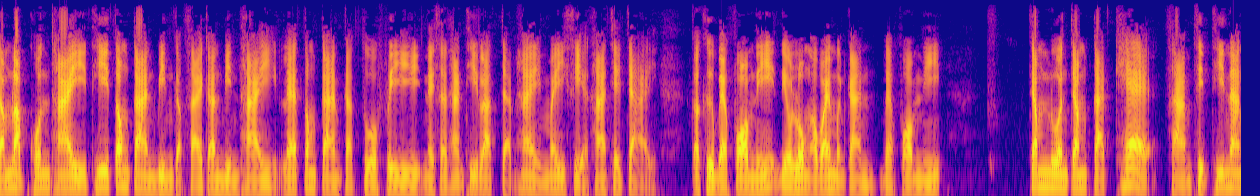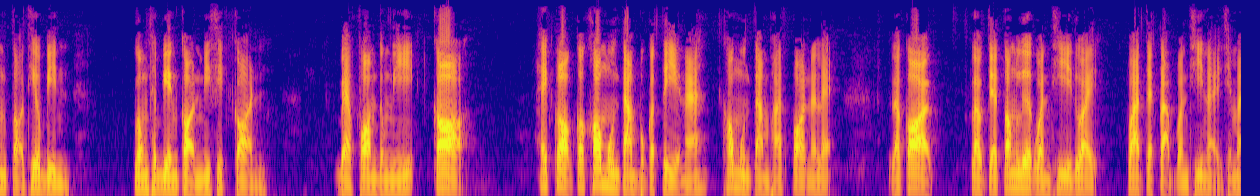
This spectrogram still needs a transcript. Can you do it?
สำหรับคนไทยที่ต้องการบินกับสายการบินไทย และต้องการกักตัวฟรีในสถานที่รัฐจัดให้ไม่เสียค่าใช้จ่าย ก็คือแบบฟอร์มนี้เดี๋ยวลงเอาไว้เหมือนกัน แบบฟอร์มนี้จำนวนจำกัดแค่ 30 ที่นั่งต่อเที่ยวบิน ลงทะเบียนก่อนมีสิทธิ์ก่อน แบบฟอร์มตรงนี้ก็ให้กรอกก็ข้อมูลตามปกตินะ ข้อมูลตามพาสปอร์ตนั่นแหละ แล้วก็เราจะต้องเลือกวันที่ด้วย ว่าจะกลับวันที่ไหนใช่ไหม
